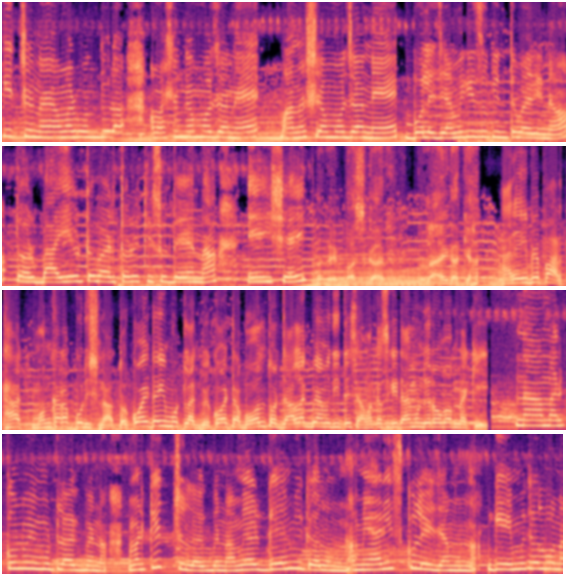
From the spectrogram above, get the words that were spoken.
কিছু নাই আমার বন্ধুরা আমার সঙ্গে মজা নেয় মানুষের মজা নেয় বলে যে আমি কিছু কিনতে পারি না তোর ভাই ইউটিউবার তোরে কিছু দেয় না এই সেই अरे बस कर रुलाएगा क्या আরে এই ব্যাপার থাক মন খারাপ করিস না তোর কয়টা ইমোট লাগবে কয়টা বল তোর যা লাগবে আমি দিতেছি আমার কাছে কি ডায়মন্ডের অভাব নাকি না, আমার কোনো ইমোট লাগবে না। আমার কিচ্ছু লাগবে না। আমি আর গেমই খেলব না। আমি আর স্কুলে যাব না। গেমই খেলব না,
